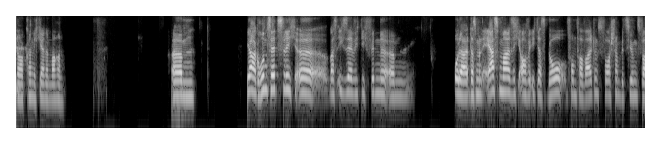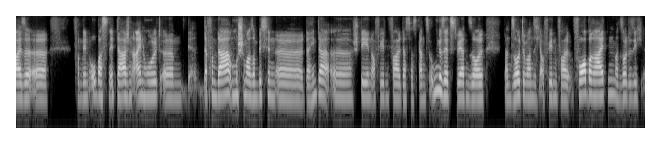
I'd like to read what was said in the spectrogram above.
ja, kann ich gerne machen. Ähm, ja, grundsätzlich, äh, was ich sehr wichtig finde, ähm, oder dass man erstmal sich auch wirklich das Go vom Verwaltungsvorstand beziehungsweise äh, von den obersten Etagen einholt. Ähm, von da muss schon mal so ein bisschen äh, dahinter äh, stehen, auf jeden Fall, dass das Ganze umgesetzt werden soll. Dann sollte man sich auf jeden Fall vorbereiten. Man sollte sich äh,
